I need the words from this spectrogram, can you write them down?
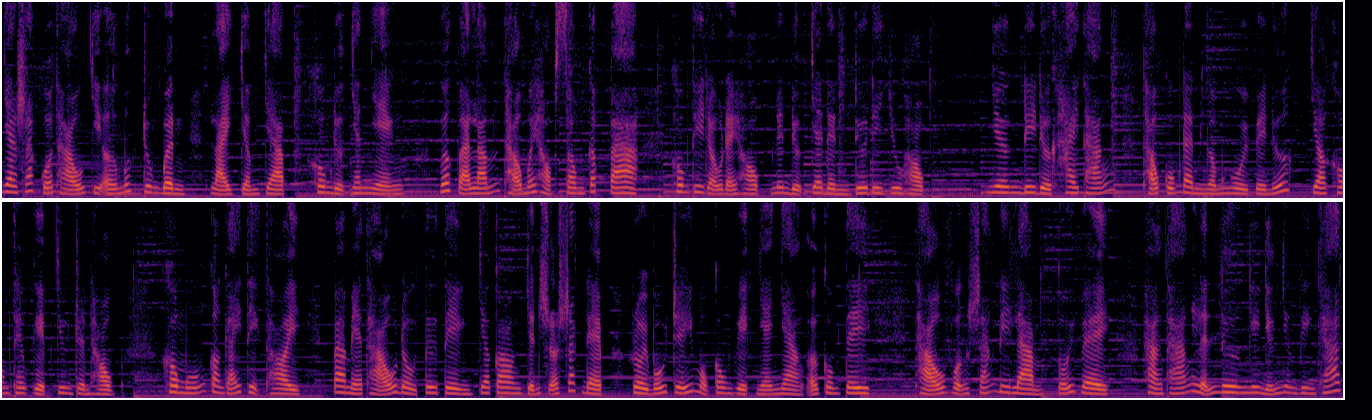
Nhan sắc của Thảo chỉ ở mức trung bình, lại chậm chạp, không được nhanh nhẹn. Vất vả lắm Thảo mới học xong cấp 3, không thi đậu đại học nên được gia đình đưa đi du học. Nhưng đi được 2 tháng, Thảo cũng đành ngậm ngùi về nước do không theo kịp chương trình học. Không muốn con gái thiệt thòi, ba mẹ Thảo đầu tư tiền cho con chỉnh sửa sắc đẹp rồi bố trí một công việc nhẹ nhàng ở công ty. Thảo vẫn sáng đi làm, tối về, hàng tháng lĩnh lương như những nhân viên khác.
